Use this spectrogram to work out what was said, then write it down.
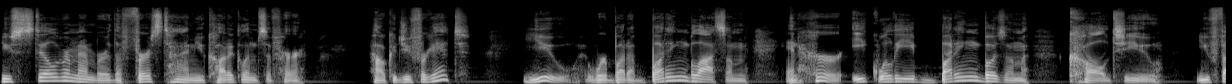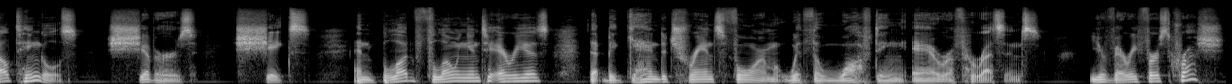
you still remember the first time you caught a glimpse of her. How could you forget? You were but a budding blossom, and her equally budding bosom called to you. You felt tingles, shivers, shakes, and blood flowing into areas that began to transform with the wafting air of her essence. Your very first crush,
